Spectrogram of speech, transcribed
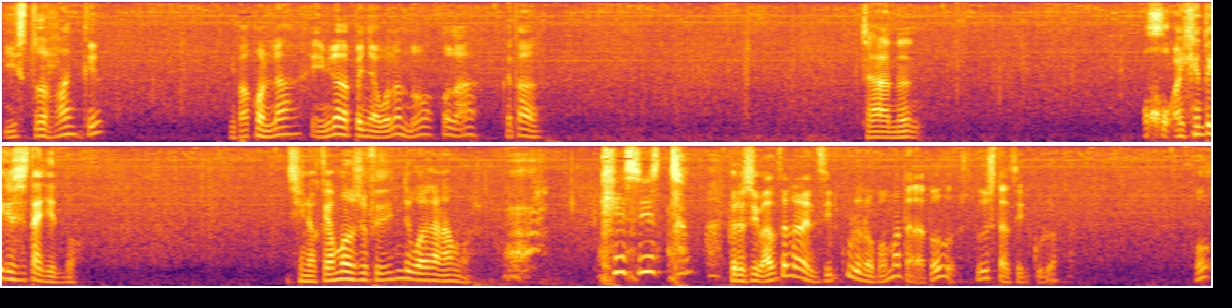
Y esto es ranked. Y va con lag. Y mira la peña volando. Hola, ¿qué tal? O sea, no... Ojo, hay gente que se está yendo. Si nos quedamos lo suficiente, igual ganamos. ¿Qué es esto? Pero si va a cerrar el círculo, nos va a matar a todos. ¿Dónde está el círculo? Oh.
